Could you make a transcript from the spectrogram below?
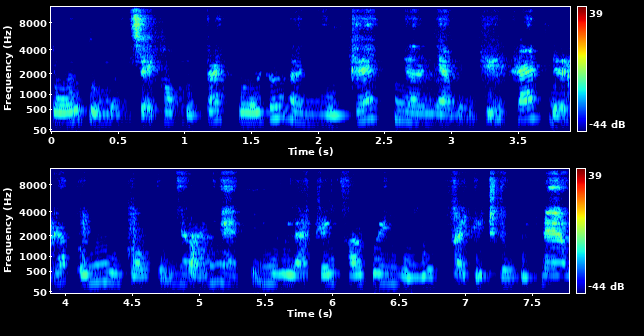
tới tụi mình sẽ còn hợp tác với rất là nhiều các nhà, nhà vận chuyển khác để đáp ứng nhu cầu của nhà bán hàng cũng như là cái thói quen người dùng tại thị trường Việt Nam.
